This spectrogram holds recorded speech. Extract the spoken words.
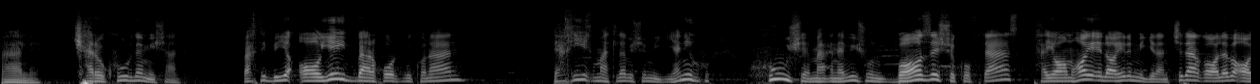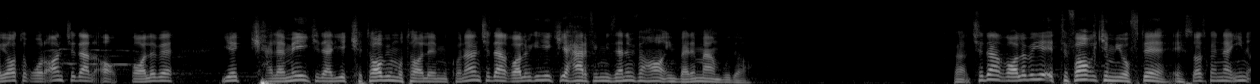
بله کرکور نمیشن. وقتی به یه آیه برخورد می‌کنن دقیق مطلبش میگی. یعنی هوش معنویشون باز شکفته است پیام های الهی رو می‌گیرن. چه در قالب آیات قرآن چه در قالب یک کلمه ای که در یک کتابی مطالعه می‌کنن چه در قالب که یکی حرفی می‌زنه می‌فهمه ها این برای من بودا. چه در قالب یه اتفاقی که میفته احساس کنه نه این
